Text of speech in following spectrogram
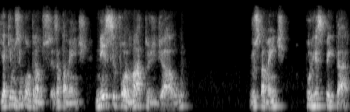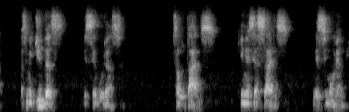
E aqui nos encontramos exatamente nesse formato de diálogo, justamente por respeitar as medidas de segurança salutares e necessárias nesse momento,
